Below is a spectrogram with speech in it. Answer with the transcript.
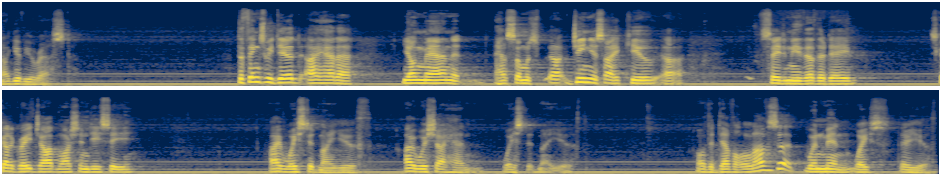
I'll give you rest. The things we did, I had a young man that has so much uh, genius IQ uh, say to me the other day, he's got a great job in Washington, D.C. I wasted my youth. I wish I hadn't wasted my youth. Oh, the devil loves it when men waste their youth.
